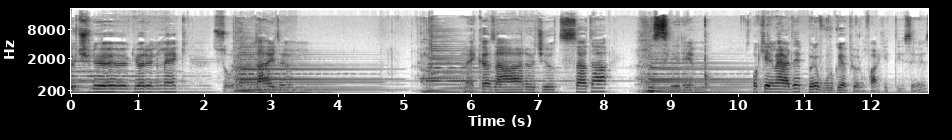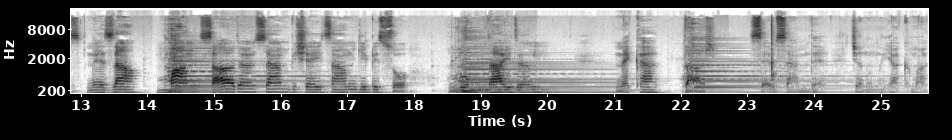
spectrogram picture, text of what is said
Güçlü görünmek zorundaydım. Ne kadar acıtsa da hislerim. O kelimelerde hep böyle vurgu yapıyorum fark ettiyseniz. Ne zaman sağa dönsem bir şeytan gibi solumdaydın. Ne kadar sevsem de canını yakmak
